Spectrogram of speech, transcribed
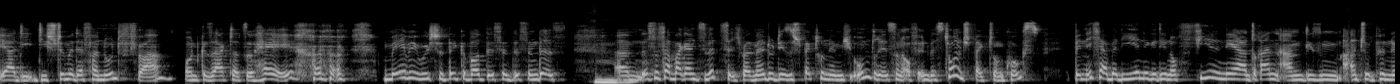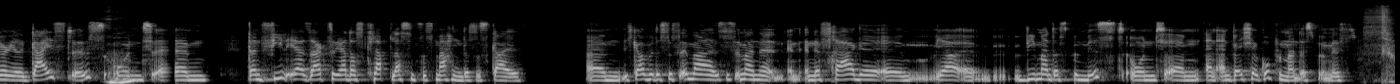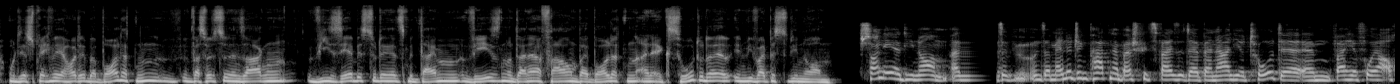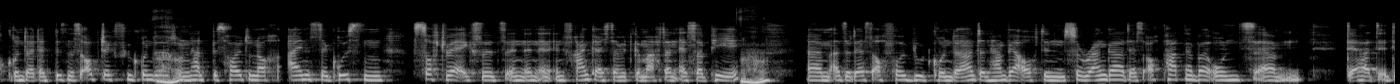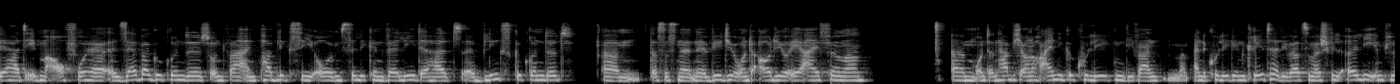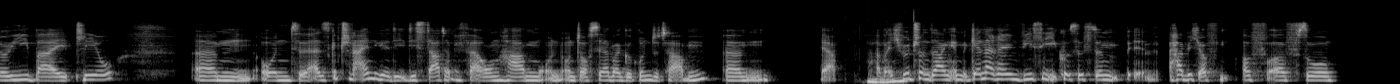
ja, die, die Stimme der Vernunft war und gesagt hat so, hey, maybe we should think about this and this and this. Mhm. Ähm, das ist aber ganz witzig, weil wenn du dieses Spektrum nämlich umdrehst und auf Investorenspektrum guckst, bin ich aber diejenige, die noch viel näher dran an diesem Entrepreneurial Geist ist mhm. und ähm, dann viel eher sagt so, ja, das klappt, lass uns das machen, das ist geil. Ähm, ich glaube, das ist immer, es ist immer eine, eine Frage, ähm, ja, wie man das bemisst und ähm, an, an welcher Gruppe man das bemisst. Und jetzt sprechen wir ja heute über Balderton. Was würdest du denn sagen, wie sehr bist du denn jetzt mit deinem Wesen und deiner Erfahrung bei Balderton eine Exot oder inwieweit bist du die Norm? Schon eher die Norm. Also unser Managing Partner beispielsweise, der Bernard Liotto, der ähm, war hier vorher auch Gründer, der hat Business Objects gegründet Aha. und hat bis heute noch eines der größten Software-Exits in, in, in Frankreich damit gemacht an SAP. Ähm, also der ist auch Vollblutgründer. Dann haben wir auch den Suranga, der ist auch Partner bei uns. Ähm, der hat, der hat eben auch vorher äh, selber gegründet und war ein Public CEO im Silicon Valley. Der hat äh, Blinks gegründet. Ähm, das ist eine, eine Video- und Audio-AI-Firma. Ähm, und dann habe ich auch noch einige Kollegen, die waren, eine Kollegin Greta, die war zum Beispiel Early Employee bei Pleo. Ähm, und äh, also es gibt schon einige, die die Startup-Erfahrung haben und, und auch selber gegründet haben. Ähm, ja, mhm. aber ich würde schon sagen, im generellen VC-Ecosystem äh, habe ich auf, auf, auf so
